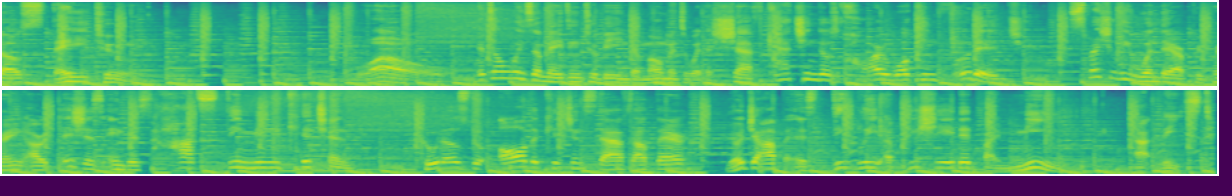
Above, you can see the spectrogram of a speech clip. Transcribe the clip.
so stay tuned. Whoa! It's always amazing to be in the moment with the chef catching those hard-working footage, especially when they are preparing our dishes in this hot steaming kitchen. Kudos to all the kitchen staffs out there your job is deeply appreciated by me, at least.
